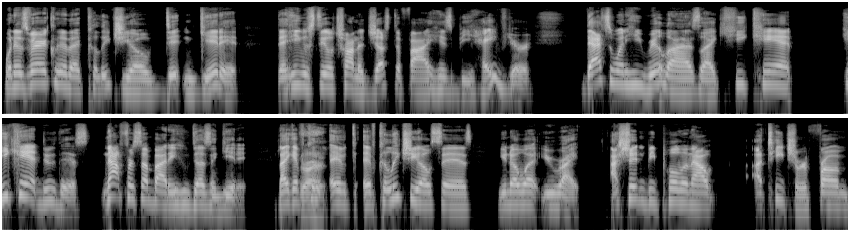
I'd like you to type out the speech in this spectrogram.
when it was very clear that Colicchio didn't get it, that he was still trying to justify his behavior. That's when he realized, like, he can't, he can't do this. Not for somebody who doesn't get it. Like, if Right. if if Colicchio says, you know what, you're right. I shouldn't be pulling out a teacher from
